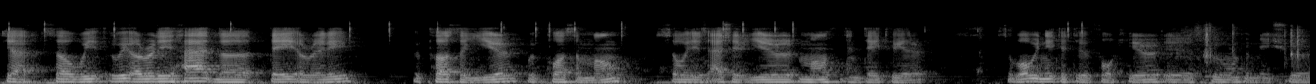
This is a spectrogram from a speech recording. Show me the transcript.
yeah so we we already had the day already. We plus the year we plus the month. So it's actually year month and day together. So what we need to do for here is we want to make sure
